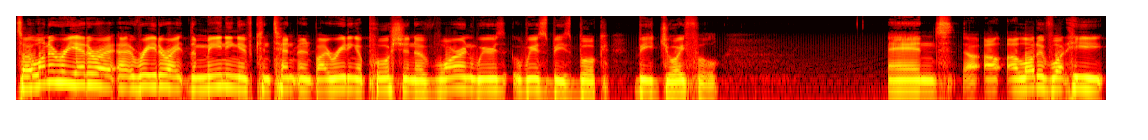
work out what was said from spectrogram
So I want to reiterate, uh, reiterate the meaning of contentment by reading a portion of Warren Wiersbe's book, Be Joyful. And a, a lot of what he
